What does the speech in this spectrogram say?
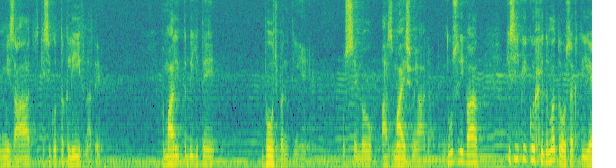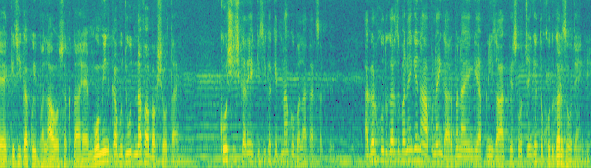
मिजाज, किसी को तकलीफ़ ना दें। हमारी तबीयतें बोझ बनती हैं, उससे लोग आजमाइश में आ जाते हैं। दूसरी बात, किसी की कोई खिदमत हो सकती है, किसी का कोई भला हो सकता है, मोमिन का वजूद नफ़ा बख्श होता है। कोशिश करें किसी का कितना को भला कर सकते हैं। अगर खुद गर्ज बनेंगे ना, अपना ही घर बनाएँगे, अपनी ज़ात पे सोचेंगे तो खुद गर्ज हो जाएँगे।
